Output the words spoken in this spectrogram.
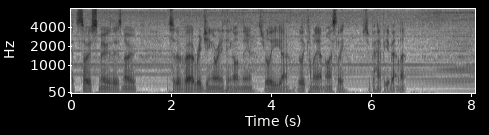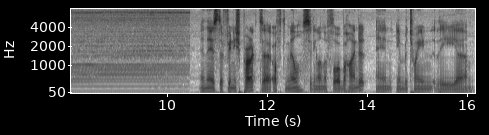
it's so smooth. There's no sort of uh, ridging or anything on there. It's really, uh, really coming out nicely. Super happy about that. And there's the finished product uh, off the mill, sitting on the floor behind it, and in between the um,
